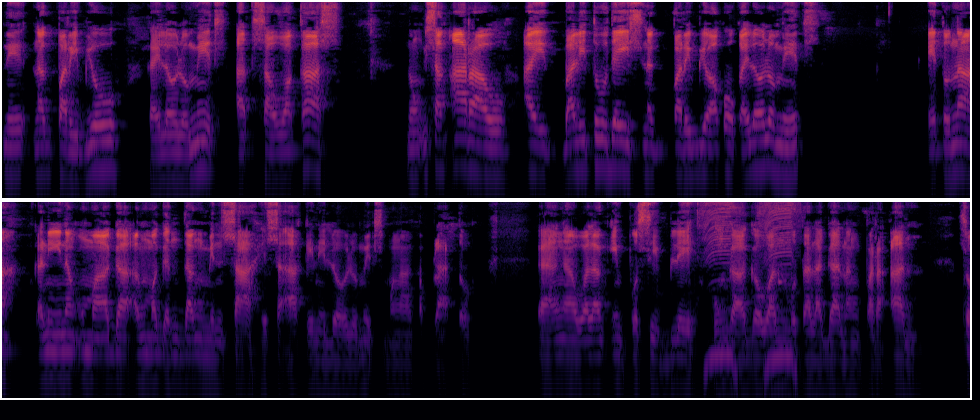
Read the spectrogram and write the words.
ni, nagpa-review kay Lolo Mitch. At sa wakas nung isang araw ay bali two days nagpa-review ako kay Lolo Mitch. Ito na kaninang umaga ang magandang mensahe sa akin ni Lolo Mitch mga kaplato. Kaya nga walang imposible kung gagawan mo talaga ng paraan. So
